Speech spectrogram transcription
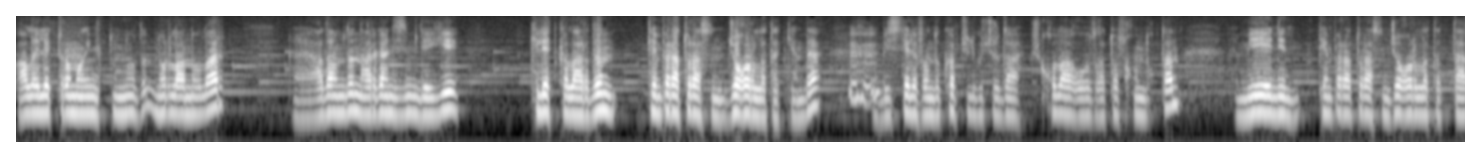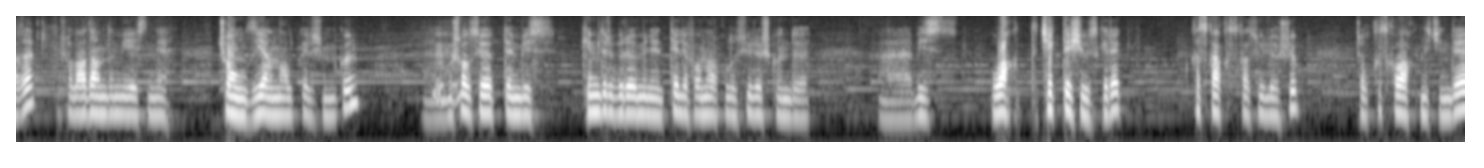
ал электромагниттик нурлануулар э, адамдын организминдеги клеткалардын температурасын жогорулатат экен да. Биз телефонду көпчүлүк учурда ушу кулагыбызга тоскондуктан мээнин температурасын жогорулатат дагы ошол адамдын мээсине чоң зыянын алып келиши мүмкүн ошол себептен биз кимдир бирөө менен телефон аркылуу сүйлөшкөндө э, биз убакытты чектешибиз керек. Кыска кыска сүйлөшүп ошол кыска убакыттын ичинде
